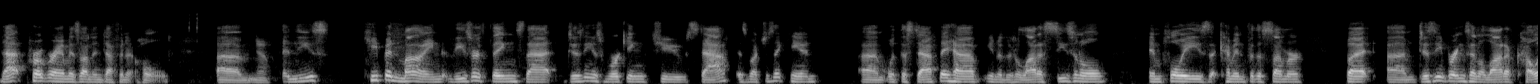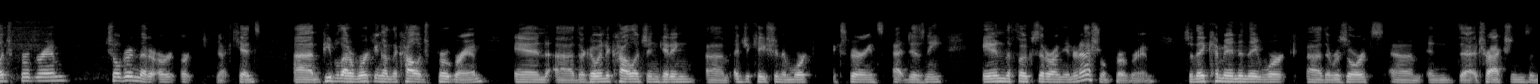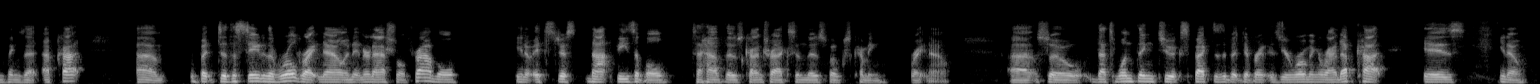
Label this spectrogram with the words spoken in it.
that program is on indefinite hold. Um, yeah. And these, keep in mind, these are things that Disney is working to staff as much as they can um, with the staff they have. You know, there's a lot of seasonal employees that come in for the summer, but um, Disney brings in a lot of college program children that are, or not kids, um, people that are working on the college program and uh, they're going to college and getting um, education and work experience at Disney, and the folks that are on the international program. So they come in and they work uh, the resorts um, and the attractions and things at Epcot. Um, but to the state of the world right now in international travel, you know, it's just not feasible to have those contracts and those folks coming right now. Uh, so that's one thing to expect is a bit different. Is you're roaming around Epcot, is you know,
